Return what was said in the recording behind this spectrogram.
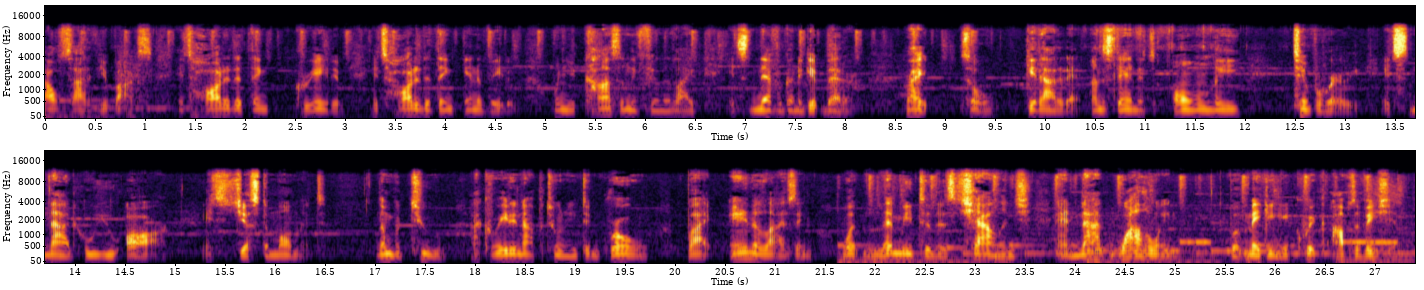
outside of your box. It's harder to think creative. It's harder to think innovative when you're constantly feeling like it's never going to get better, right? So get out of that. Understand it's only temporary. It's not who you are. It's just a moment. Number two, I created an opportunity to grow by analyzing what led me to this challenge and not wallowing, but making a quick observation.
